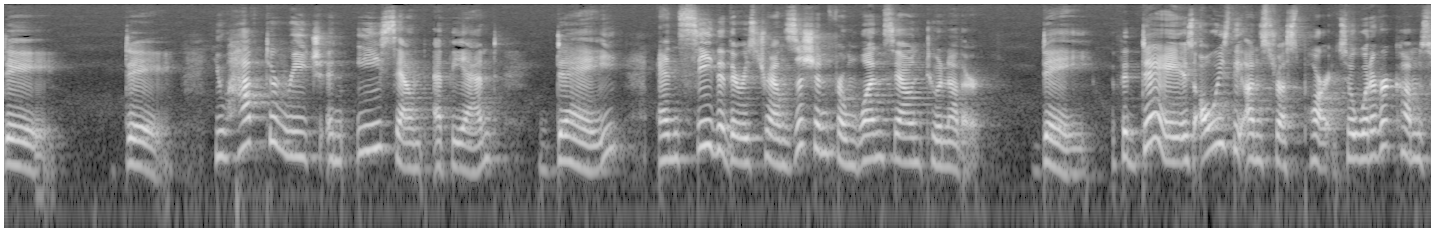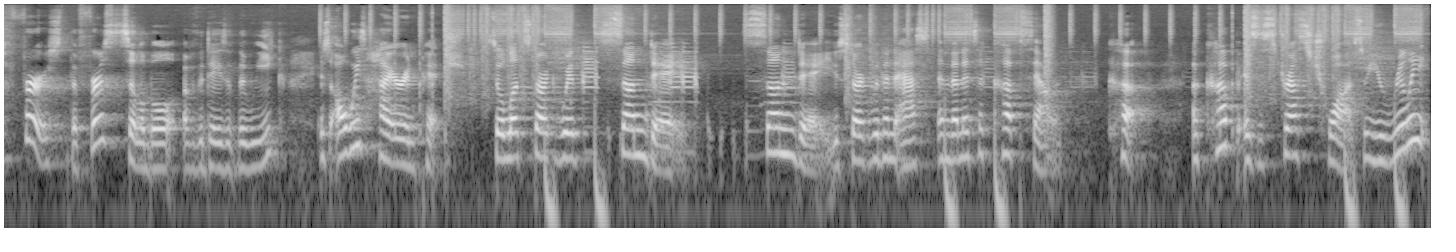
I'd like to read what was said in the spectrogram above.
day, day. You have to reach an E sound at the end day and see that there is transition from one sound to another. Day. The day is always the unstressed part. So whatever comes first, the first syllable of the days of the week, is always higher in pitch. So let's start with Sunday. Sunday. You start with an S and then it's a cup sound. Cup. A cup is a stressed schwa. So you really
